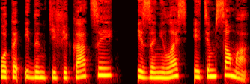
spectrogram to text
фотоидентификации и занялась этим сама.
